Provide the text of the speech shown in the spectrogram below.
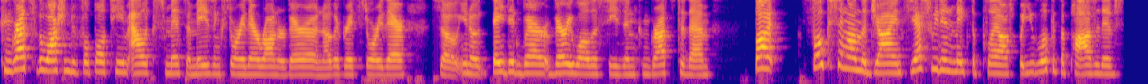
congrats to the Washington football team. Alex Smith, amazing story there. Ron Rivera, another great story there. So, you know, they did very, very well this season. Congrats to them. But focusing on the Giants, yes, we didn't make the playoffs, but you look at the positives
